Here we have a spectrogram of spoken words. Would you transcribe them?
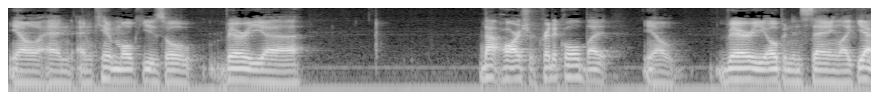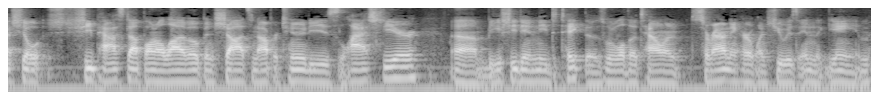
you know, and and Kim Mulkey is all very uh, not harsh or critical, but you know, very open in saying like, yeah, she'll she passed up on a lot of open shots and opportunities last year um, because she didn't need to take those with all the talent surrounding her when she was in the game.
